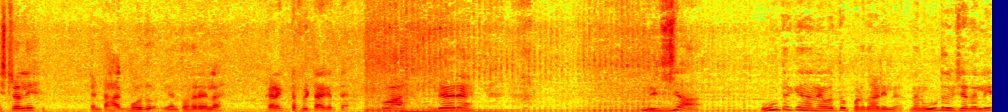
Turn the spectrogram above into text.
ಇಷ್ಟರಲ್ಲಿ ಟೆಂಟ್ ಹಾಕ್ಬೋದು, ಏನು ತೊಂದರೆ ಇಲ್ಲ. ಕರೆಕ್ಟ್ ಫಿಟ್ ಆಗುತ್ತೆ. ವಾ, ಬೇರೆ. ನಿಜ. ಊಟಕ್ಕೆ ನಾನು ಯಾವತ್ತೂ ಪರದಾಡಿಲ್ಲ. ನಾನು ಊಟದ ವಿಷಯದಲ್ಲಿ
